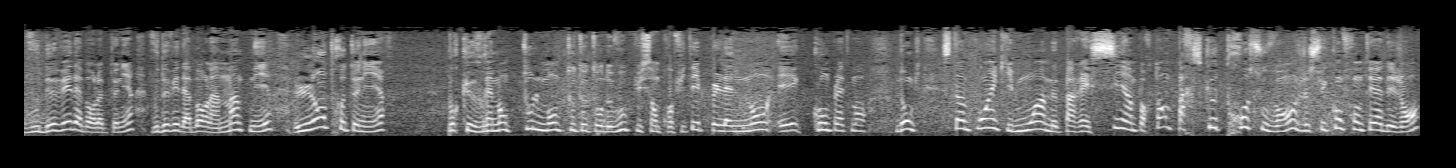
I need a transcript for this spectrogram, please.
vous devez d'abord l'obtenir, vous devez d'abord la maintenir, l'entretenir pour que vraiment tout le monde tout autour de vous puisse en profiter pleinement et complètement. Donc c'est un point qui moi me paraît si important parce que trop souvent je suis confronté à des gens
